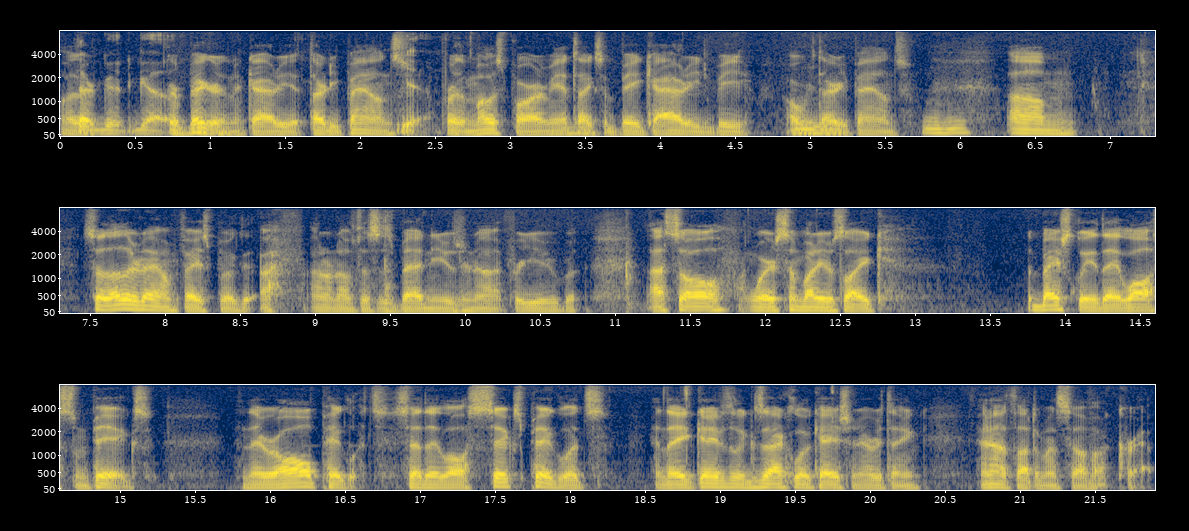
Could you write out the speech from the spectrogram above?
Well, they're good to go. They're bigger than a coyote at 30 pounds Yeah. for the most part. I mean, it takes a big coyote to be over 30 pounds. Mm-hmm. Um, so the other day on Facebook, I I don't know if this is bad news or not for you, but I saw where somebody was like, basically they lost some pigs, and they were all piglets. Said they lost six piglets, and they gave the exact location and everything. And I thought to myself, oh crap.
